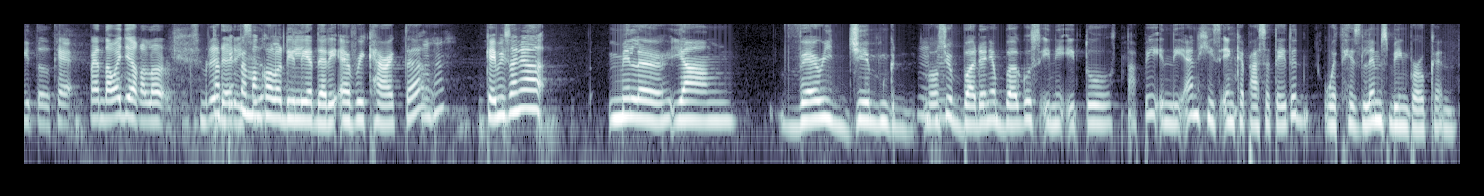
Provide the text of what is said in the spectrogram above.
gitu kayak pengen tahu aja kalau sebenarnya Tapi dari memang kalau dilihat dari every character, kayak misalnya Miller yang very gym, ged- maksudnya badannya bagus ini itu, tapi in the end he's incapacitated with his limbs being broken.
